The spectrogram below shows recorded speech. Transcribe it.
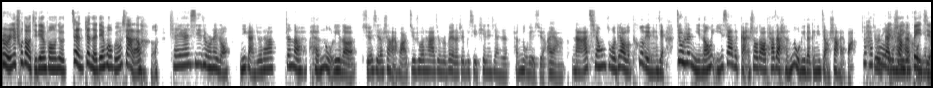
就是人家出道即巅峰，就站站在巅峰不用下来了。陈妍希就是那种你感觉她真的很努力的学习了上海话，据说她就是为了这部戏贴近现实，很努力地学。哎呀，拿腔作调的特别明显，就是你能一下子感受到她在很努力的跟你讲上海话，就还不如带着上海个背景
